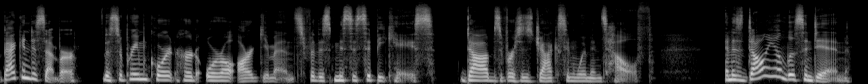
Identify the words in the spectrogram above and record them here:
Back in December, the Supreme Court heard oral arguments for this Mississippi case, Dobbs versus Jackson Women's Health. And as Dahlia listened in,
